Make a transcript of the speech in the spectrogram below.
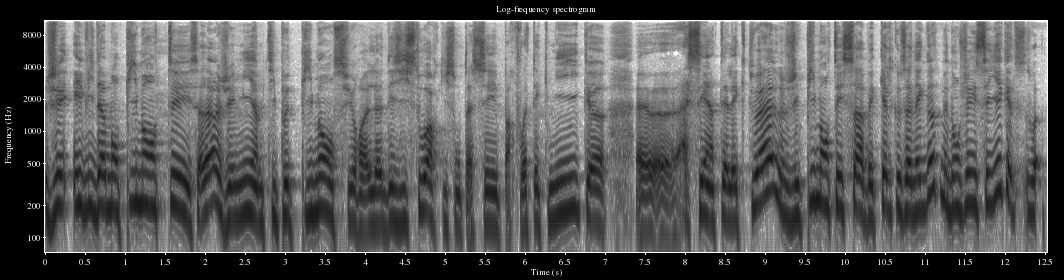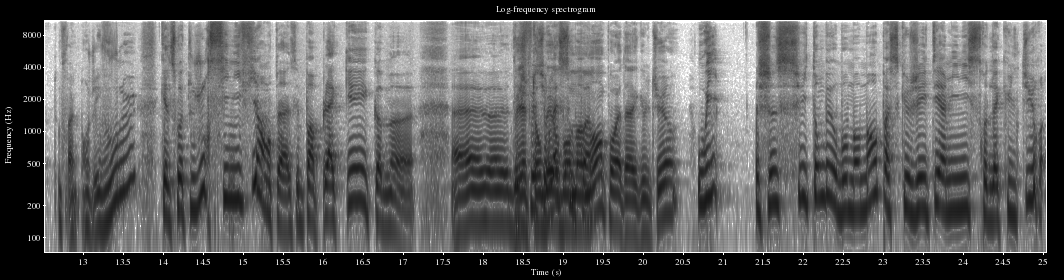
J'ai évidemment pimenté, ça là, j'ai mis un petit peu de piment sur des histoires qui sont assez parfois techniques, euh, assez intellectuelles. J'ai pimenté ça avec quelques anecdotes, mais dont j'ai essayé qu'elles soient, enfin, dont j'ai voulu qu'elles soient toujours signifiantes. C'est pas plaqué comme euh, euh, des Vous êtes tombé au bon moment pour être à la culture? Oui, je suis tombé au bon moment parce que j'ai été un ministre de la Culture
